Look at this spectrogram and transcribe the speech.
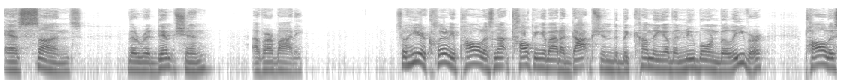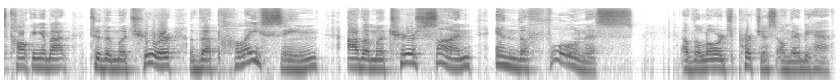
as sons, the redemption of our body. So here, clearly, Paul is not talking about adoption, the becoming of a newborn believer. Paul is talking about to the mature, the placing of a mature son in the fullness of the Lord's purchase on their behalf.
